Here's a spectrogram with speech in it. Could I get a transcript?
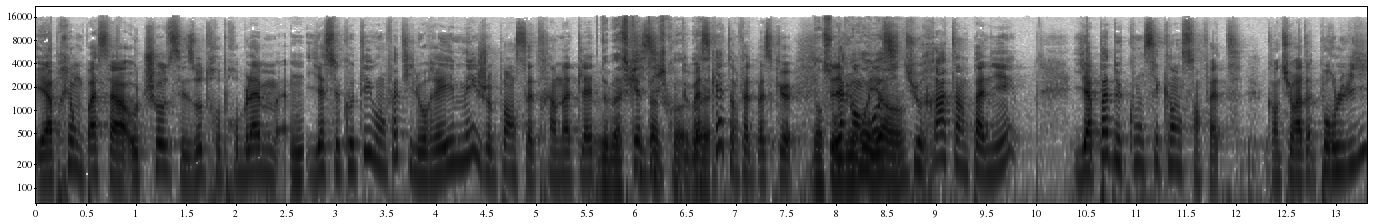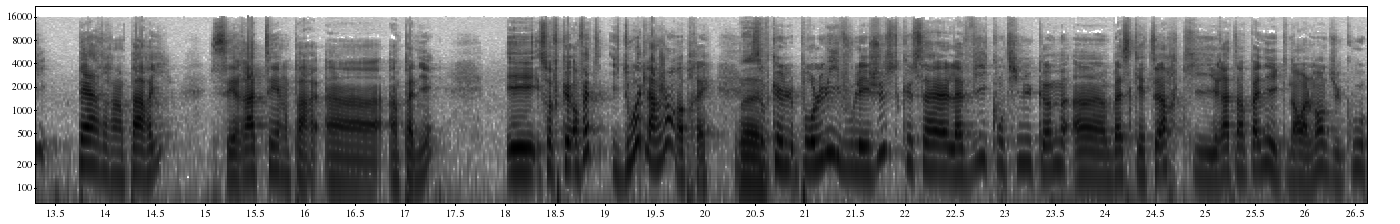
Et après, on passe à autre chose, ses autres problèmes. Mm. Il y a ce côté où, en fait, il aurait aimé, je pense, être un athlète De basket, physique hein, je ou crois, de ouais. basket, en fait, parce que c'est-à-dire qu'en gros, a. si hein. tu rates un panier, il n'y a pas de conséquences, en fait. Quand tu rates... Pour lui, perdre un pari, c'est rater un, par- un, un panier. Et sauf que en fait, il doit de l'argent après. Ouais. Sauf que pour lui, il voulait juste que ça, la vie continue comme un basketteur qui rate un panier et que normalement, du coup,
